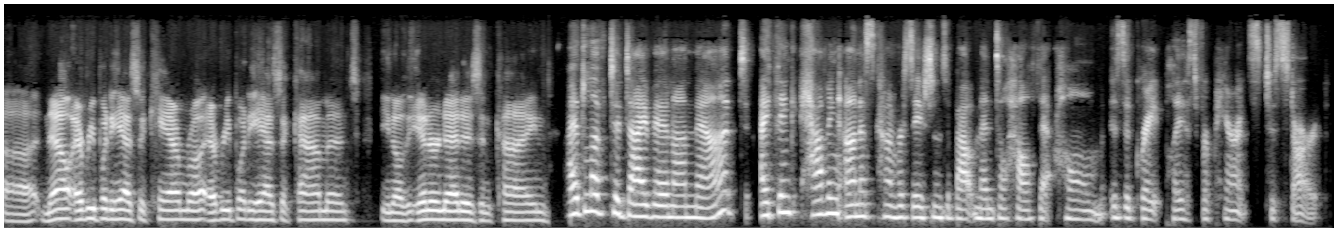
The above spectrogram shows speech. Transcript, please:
uh, now everybody has a camera, everybody has a comment. You know, the internet isn't kind. I'd love to dive in on that. I think having honest conversations about mental health at home is a great place for parents to start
